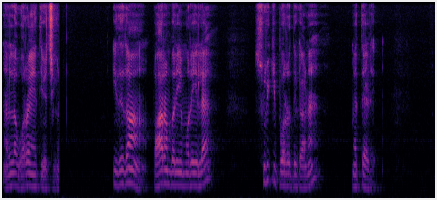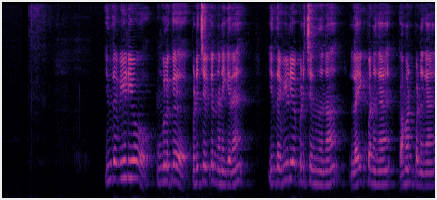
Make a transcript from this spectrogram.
நல்லா உரம் ஏற்றி வச்சுக்கணும். இதுதான் பாரம்பரிய முறையில் சுருக்கி போடுறதுக்கான மெத்தேடு இந்த வீடியோ உங்களுக்கு பிடிச்சிருக்குன்னு நினைக்கிறேன். இந்த வீடியோ பிடிச்சிருந்ததுன்னா லைக் பண்ணுங்கள் கமெண்ட் பண்ணுங்கள்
